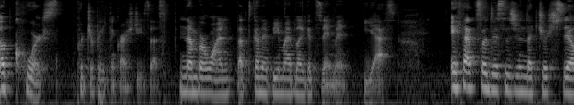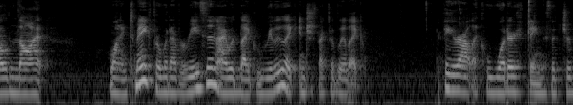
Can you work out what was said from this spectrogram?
of course, put your faith in Christ Jesus. Number one, that's going to be my blanket statement. Yes. If that's a decision that you're still not wanting to make for whatever reason, I would like really like introspectively like figure out like what are things that you're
